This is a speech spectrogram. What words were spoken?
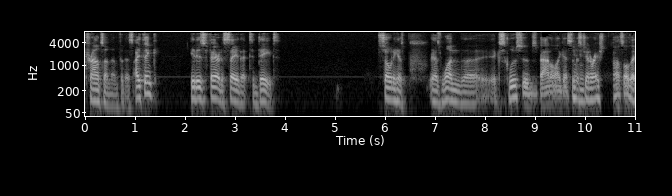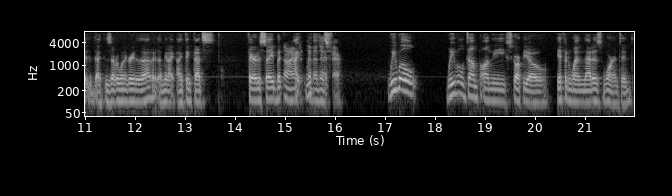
trounce on them for this. I think it is fair to say that to date, Sony has has won the exclusives battle, I guess, in mm-hmm. this generation of consoles. I, I, does everyone agree to that? I, I mean, I, I, think that's fair to say. But no, I, we, that is fair. We will we will dump on the Scorpio if and when that is warranted,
